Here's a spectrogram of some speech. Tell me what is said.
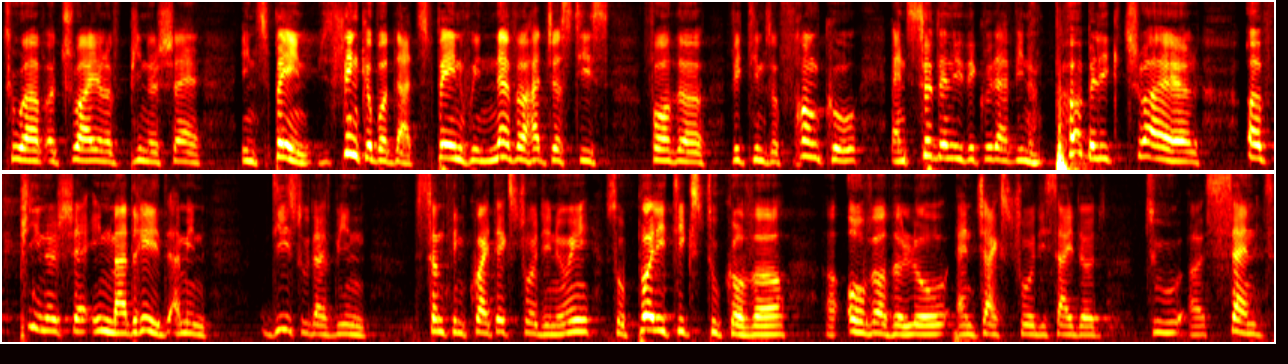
to have a trial of Pinochet in Spain. You think about that. Spain, we never had justice for the victims of Franco, and suddenly there could have been a public trial of Pinochet in Madrid. I mean, this would have been something quite extraordinary. So politics took over over the law, and Jack Straw decided to uh, send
